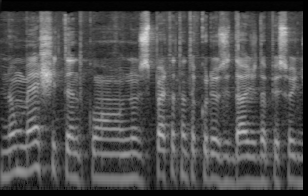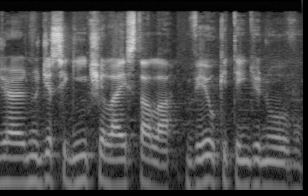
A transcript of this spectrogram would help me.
não mexe tanto com, não desperta tanta curiosidade da pessoa de no dia seguinte ir lá instalar, ver o que tem de novo.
